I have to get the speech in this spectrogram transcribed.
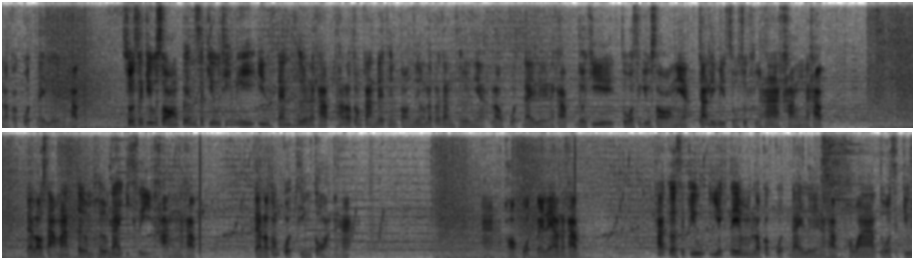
เราก็กดได้เลยนะครับ ส่วน skill 2เป็น skill ที่มี instant turn นะครับ ถ้าเราต้องการได้ turn ต่อเนื่องแล้วก็ดัน turn เนี่ยเรากดได้เลยนะครับ โดยที่ตัว skill 2เนี่ยจะ limit สูงสุดคือ 5 ครั้งนะครับ แต่เราสามารถเติมเพิ่มได้อีก 4 ครั้งนะครับ แต่เราต้องกดทิ้งก่อนนะฮะอ่าพอกดไปแล้วนะครับ ถ้าเกิดสกิล EX เต็มเราก็กดได้เลยนะครับ เพราะว่าตัวสกิล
